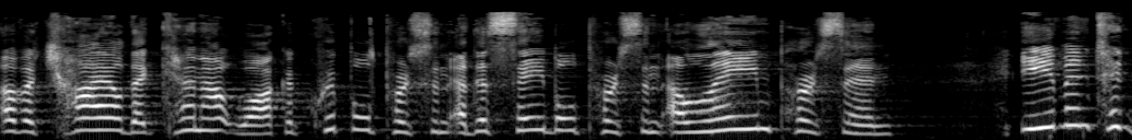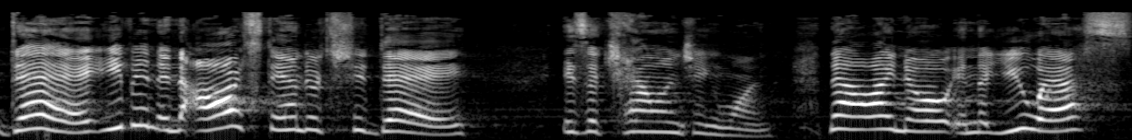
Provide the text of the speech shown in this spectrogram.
of a child that cannot walk, a crippled person, a disabled person, a lame person, even today, even in our standards today, is a challenging one. Now, I know in the US,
